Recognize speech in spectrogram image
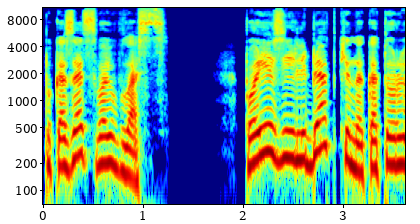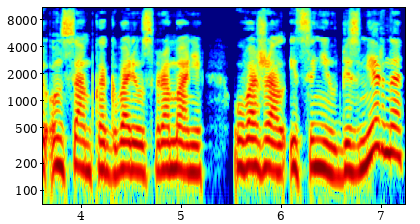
показать свою власть. Поэзия Лебяткина, которую он сам, как говорилось в романе, уважал и ценил безмерно,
